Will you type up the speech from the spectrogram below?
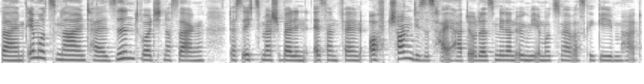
beim emotionalen Teil sind, wollte ich noch sagen, dass ich zum Beispiel bei den Essanfällen oft schon dieses High hatte oder es mir dann irgendwie emotional was gegeben hat.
